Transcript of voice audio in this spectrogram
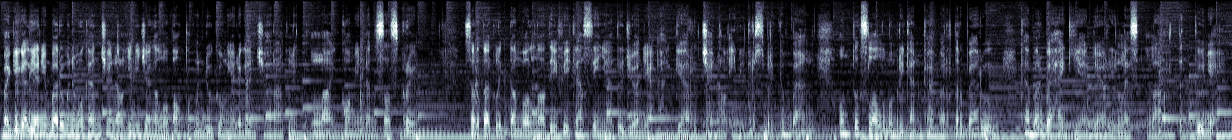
bagi kalian yang baru menemukan channel ini, jangan lupa untuk mendukungnya dengan cara klik like, komen, dan subscribe. Serta klik tombol notifikasinya tujuannya agar channel ini terus berkembang untuk selalu memberikan kabar terbaru, kabar bahagia dari Leslar tentunya.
